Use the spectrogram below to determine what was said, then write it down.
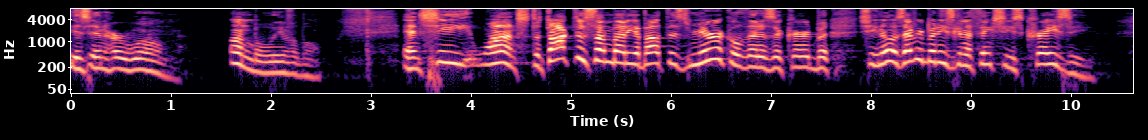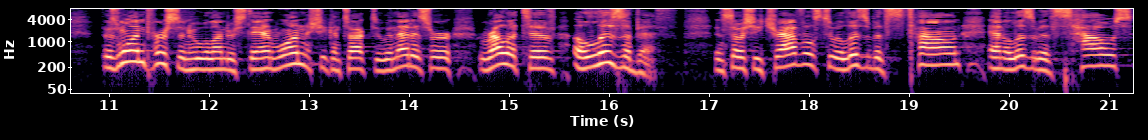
is in her womb. Unbelievable and she wants to talk to somebody about this miracle that has occurred, but she knows everybody's going to think she's crazy. There's one person who will understand, one she can talk to, and that is her relative Elizabeth. And so she travels to Elizabeth's town and Elizabeth's house.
